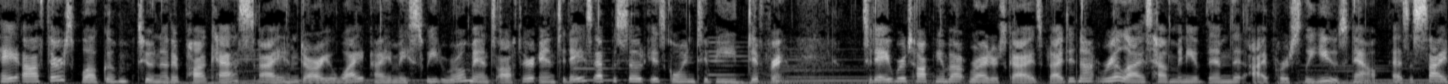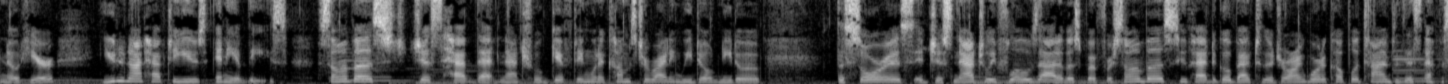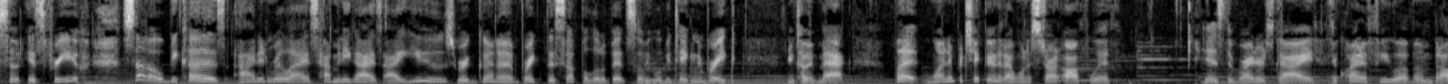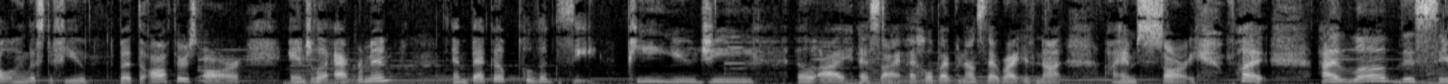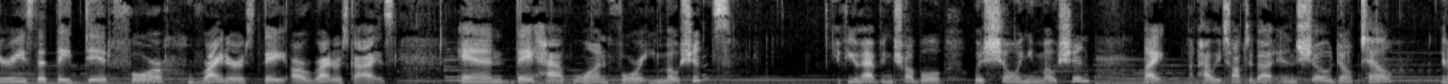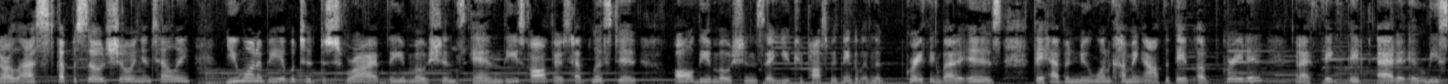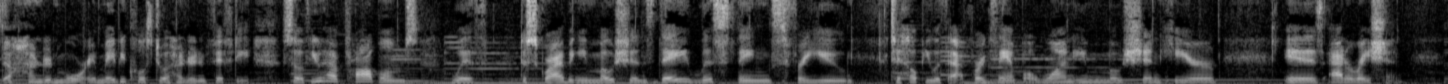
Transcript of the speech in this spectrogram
Hey, authors, welcome to another podcast. I am Daria White. I am a sweet romance author, and today's episode is going to be different. Today, we're talking about writer's guides, but I did not realize how many of them that I personally use. Now, as a side note here, you do not have to use any of these. Some of us just have that natural gifting when it comes to writing. We don't need a thesaurus, it just naturally flows out of us. But for some of us who've had to go back to the drawing board a couple of times, this episode is for you. So, because I didn't realize how many guys I use, we're gonna break this up a little bit. So, we will be taking a break and coming back. But one in particular that I want to start off with is the writer's guide. There are quite a few of them, but I'll only list a few. But the authors are Angela Ackerman and Becca Puglisi. P U G L I S I. I hope I pronounced that right. If not, I am sorry. But I love this series that they did for writers. They are writers' guys, and they have one for emotions. If you're having trouble with showing emotion, like how we talked about in Show Don't Tell, in our last episode, Showing and Telling, you want to be able to describe the emotions, and these authors have listed all the emotions that you could possibly think of. And the great thing about it is they have a new one coming out that they've upgraded, and I think they've added at least 100 more. It may be close to 150. So if you have problems with describing emotions, they list things for you to help you with that. For example, one emotion here is adoration.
